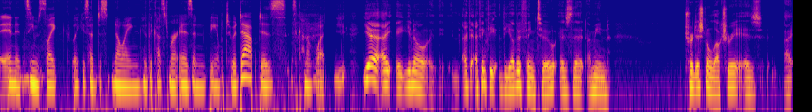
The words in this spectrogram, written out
and it seems like, like you said, just knowing who the customer is and being able to adapt is is kind of what. Yeah, I you know, I, th- I think the the other thing too is that I mean, traditional luxury is, I,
